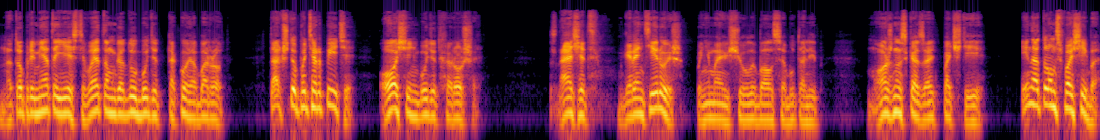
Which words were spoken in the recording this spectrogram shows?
на то примета есть, в этом году будет такой оборот. Так что потерпите, осень будет хорошая. — Значит, гарантируешь? — понимающе улыбался Абуталиб. — Можно сказать, почти. И на том спасибо.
